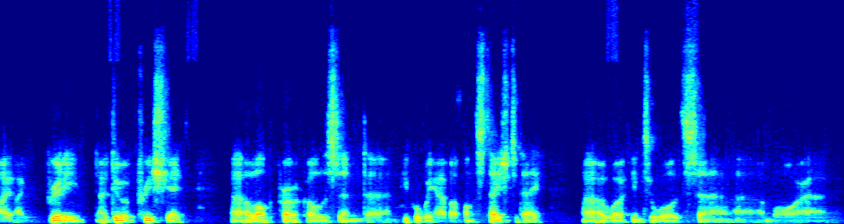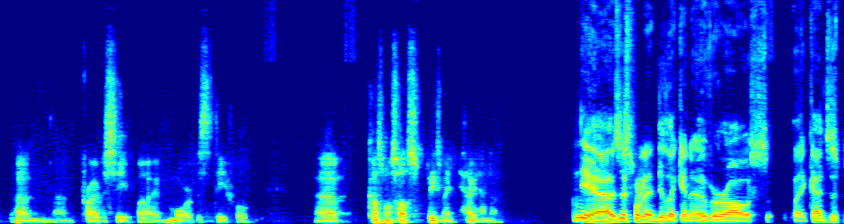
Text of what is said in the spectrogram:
I, I, really I do appreciate uh, a lot of the protocols and uh, people we have up on the stage today uh, are working towards a more um, privacy by more of a default. Cosmos Hoss, please make have your hand up. Yeah, I just want to do like an overall, like I've just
